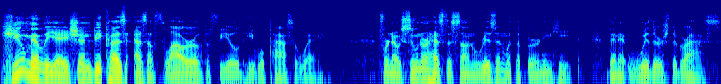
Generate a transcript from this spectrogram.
humiliation, because as a flower of the field he will pass away. For no sooner has the sun risen with a burning heat than it withers the grass.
